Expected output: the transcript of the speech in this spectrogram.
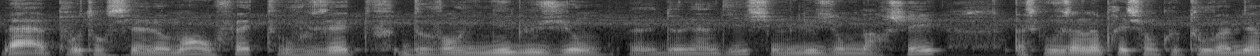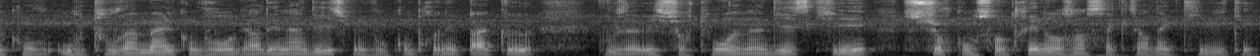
bah, potentiellement, en fait, vous êtes devant une illusion euh, de l'indice, une illusion de marché, parce que vous avez l'impression que tout va bien ou tout va mal quand vous regardez l'indice, mais vous ne comprenez pas que vous avez surtout un indice qui est surconcentré dans un secteur d'activité.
